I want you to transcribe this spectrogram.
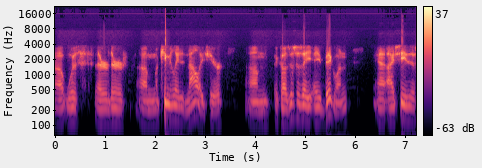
uh, with their their um, accumulated knowledge here, um, because this is a, a big one. And I see this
